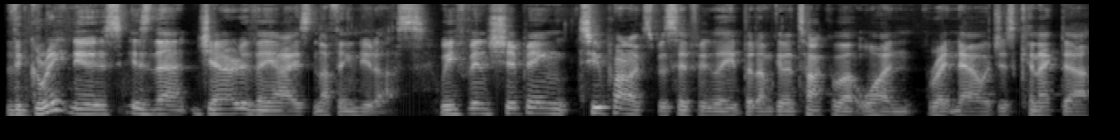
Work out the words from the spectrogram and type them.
The great news is that generative AI is nothing new to us. We've been shipping two products specifically, but I'm going to talk about one right now, which is Konecta,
